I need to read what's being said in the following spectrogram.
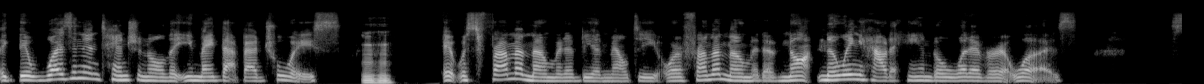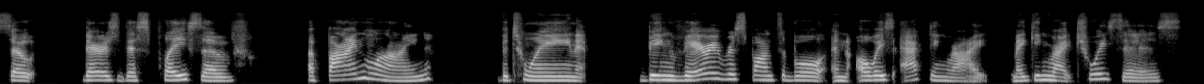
Like it wasn't intentional that you made that bad choice. Mm-hmm. It was from a moment of being melty or from a moment of not knowing how to handle whatever it was. So there's this place of a fine line between being very responsible and always acting right, making right choices,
